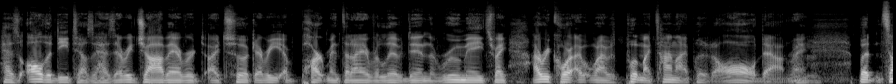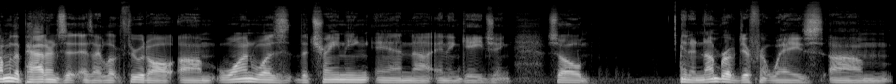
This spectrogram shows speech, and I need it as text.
has all the details. It has every job I ever I took, every apartment that I ever lived in, the roommates. Right. I record I, when I was putting my timeline, I put it all down. Right. Mm-hmm. But some of the patterns as I look through it all, um, one was the training and uh, and engaging. So, in a number of different ways, um,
